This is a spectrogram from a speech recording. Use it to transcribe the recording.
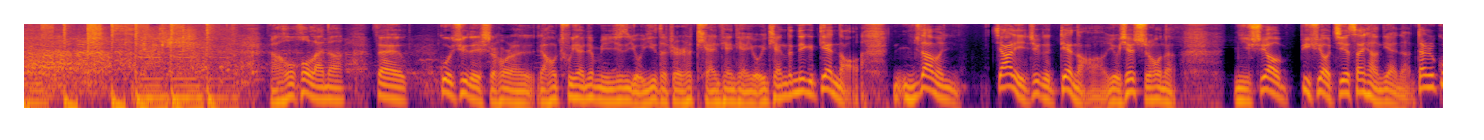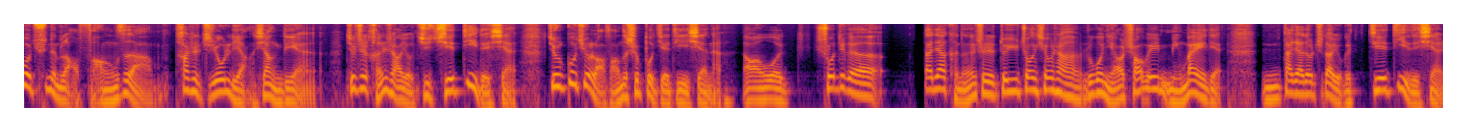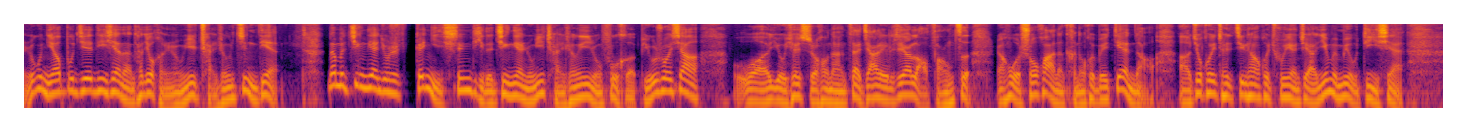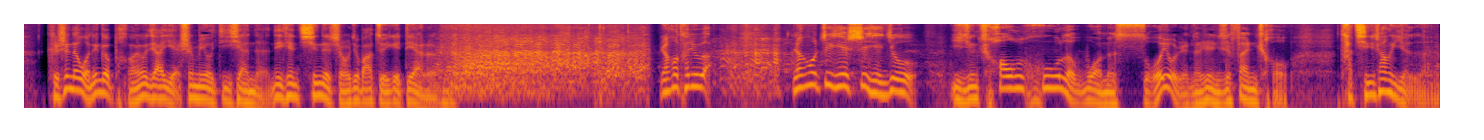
然后后来呢，在过去的时候呢，然后出现这么一有意思的事儿，是舔舔舔。有一天他那个电脑，你知道吗？家里这个电脑啊，有些时候呢。你是要必须要接三项电的，但是过去那老房子啊，它是只有两项电，就是很少有去接地的线，就是过去老房子是不接地线的啊。我说这个。大家可能是对于装修上，如果你要稍微明白一点，嗯，大家都知道有个接地的线，如果你要不接地线呢，它就很容易产生静电。那么静电就是跟你身体的静电容易产生一种负荷。比如说像我有些时候呢，在家里的这些老房子，然后我说话呢可能会被电到啊，就会经常会出现这样，因为没有地线。可是呢，我那个朋友家也是没有地线的，那天亲的时候就把嘴给电了，然后他就，然后这些事情就。已经超乎了我们所有人的认知范畴，他亲上瘾了，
